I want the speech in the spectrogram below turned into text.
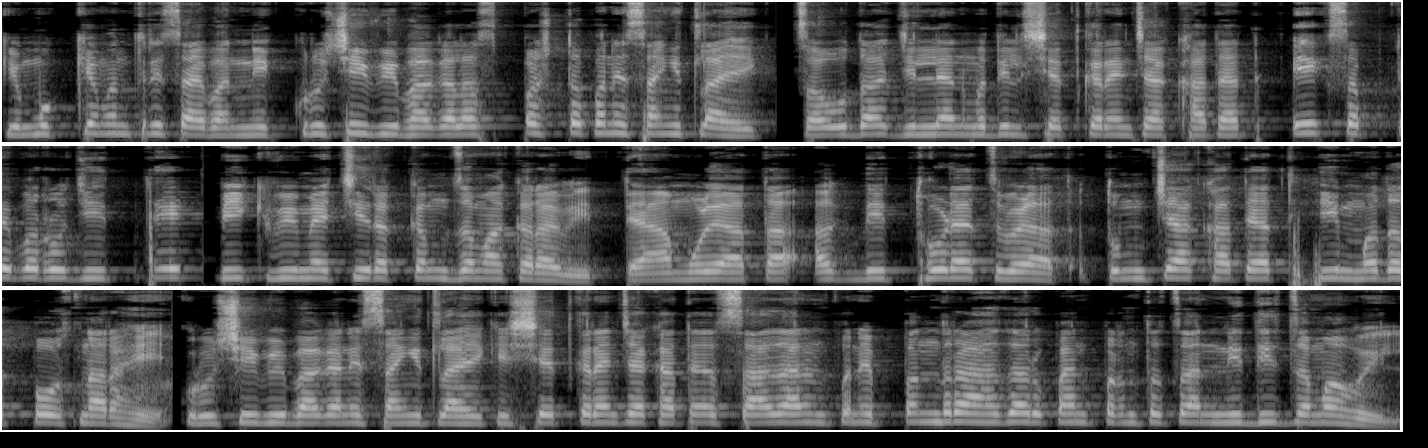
की मुख्यमंत्री साहेबांनी कृषी विभागाला स्पष्टपणे सांगितलं आहे चौदा जिल्ह्यांमधील शेतकऱ्यांच्या खात्यात एक सप्टेंबर रोजी थेट पीक विम्याची रक्कम जमा करावी. त्यामुळे आता अगदी थोड्याच वेळात तुमच्या खात्यात ही मदत पोहोचणार आहे. कृषी विभागाने सांगितलं आहे की शेतकऱ्यांच्या खात्यात साधारणपणे पंधरा हजार रुपयांपर्यंतचा निधी जमा होईल.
